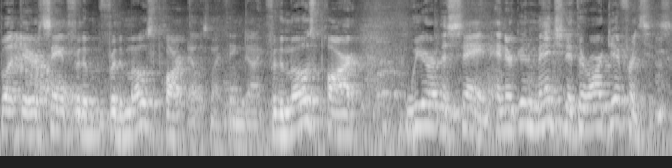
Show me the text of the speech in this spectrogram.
But they're saying for the for the most part, that was my thing dying. For the most part, we are the same, and they're going to mention that there are differences,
